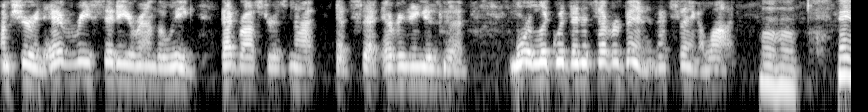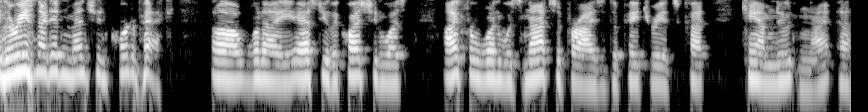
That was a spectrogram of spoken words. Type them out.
I'm sure in every city around the league, that roster is not yet set. Everything is uh, more liquid than it's ever been, and that's saying a lot. Mm-hmm. Hey, the reason I didn't mention quarterback uh, when I asked you the question was I, for one, was not surprised that the Patriots cut Cam Newton. I, uh,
